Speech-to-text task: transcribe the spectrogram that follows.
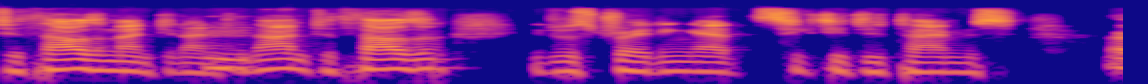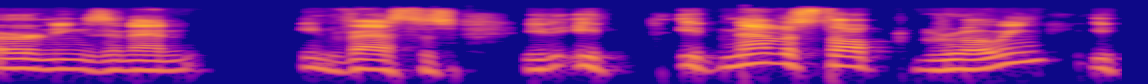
2000, 1999, mm-hmm. 2000. It was trading at 62 times earnings. And then investors. It, it, it never stopped growing. It,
